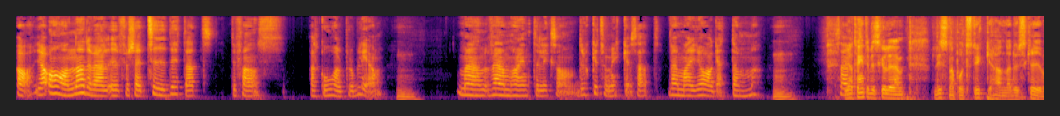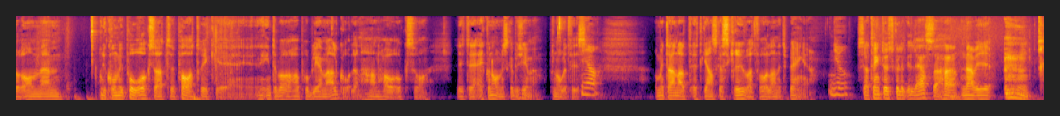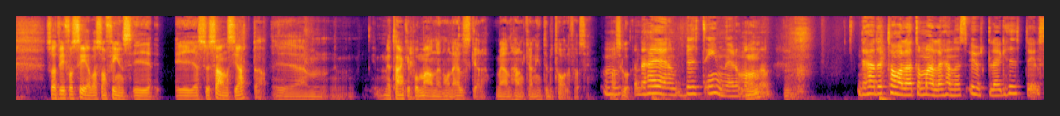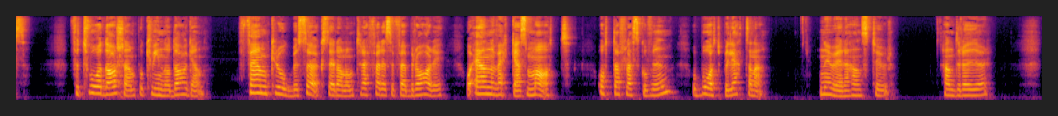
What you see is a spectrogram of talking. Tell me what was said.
ja, jag anade väl i och för sig tidigt att det fanns alkoholproblem. Men vem har inte liksom druckit för mycket? Så att, vem är jag att döma? Så att, Jag tänkte vi skulle lyssna på ett stycke här när du skriver om em, du kom ju på också att Patrik eh, inte bara har problem med alkoholen, han har också lite ekonomiska bekymmer på något vis. ja, Om inte annat ett ganska skruvat förhållande till pengar. jo, Så jag tänkte att du skulle läsa här när vi, så att vi får se vad som finns i, i Susannes hjärta. I, em, med tanke på mannen hon älskar, men han kan inte betala för sig. Varsågod. det här är en bit in i romanen. Det hade talat om alla hennes utlägg hittills. För två dagar sedan på kvinnodagen. Fem krogbesök sedan de träffades i februari och en veckas mat. Åtta flaskor vin och båtbiljetterna. Nu är det hans tur. Han dröjer.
